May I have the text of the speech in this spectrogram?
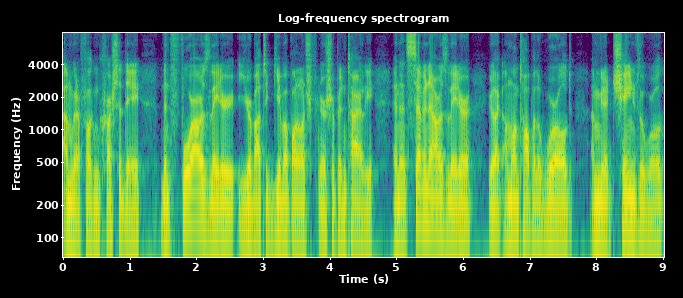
i'm gonna fucking crush the day then four hours later you're about to give up on entrepreneurship entirely and then seven hours later you're like i'm on top of the world I'm to change the world.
